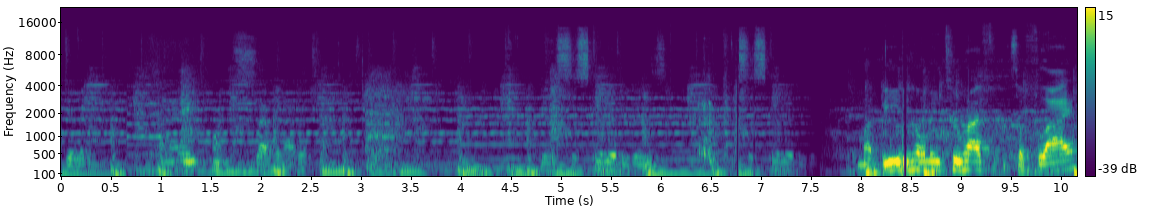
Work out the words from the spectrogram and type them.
skillet. An 8.7 out of 10. Yes, a skillet it is. It's a skillet it is. My beady homie too high to fly.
